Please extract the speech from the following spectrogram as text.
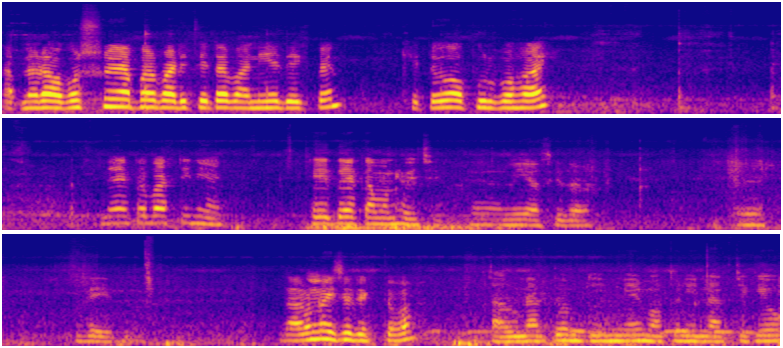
আপনারা অবশ্যই আবার বাড়িতে এটা বানিয়ে দেখবেন। খেতেও অপূর্ব হয়। নে একটা বাটি নিয়ে খেয়ে দেখ কেমন হয়েছে। হ্যাঁ নিয়ে আসি দাঁড়া। দে। দারুণ হয়েছে দেখতে বা দারুণ একদম ডিমের মতনই লাগছে। কেউ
